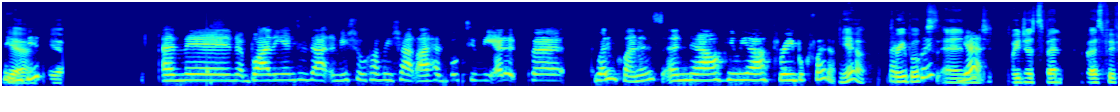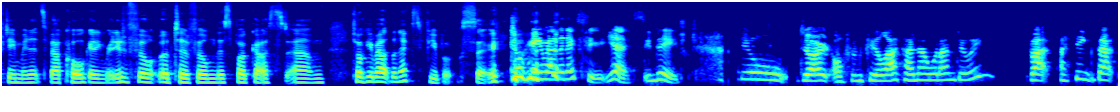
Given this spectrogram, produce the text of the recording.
that yeah you did. yeah And then by the end of that initial coffee chat, I had booked in the edit for wedding planners, and now here we are, three books later. yeah three Basically, books and yeah. we just spent the first 15 minutes of our call getting ready to film uh, to film this podcast um talking about the next few books so Talking about the next few, yes, indeed. I still don't often feel like I know what I'm doing, but I think that's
